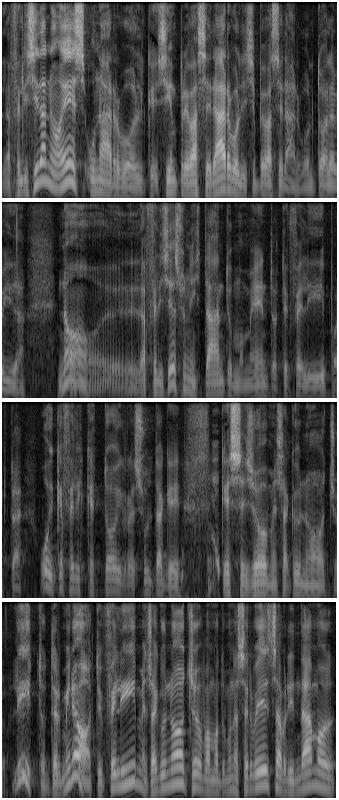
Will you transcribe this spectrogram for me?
la felicidad no es un árbol que siempre va a ser árbol y siempre va a ser árbol toda la vida. No, eh, la felicidad es un instante, un momento, estoy feliz por estar. Uy, qué feliz que estoy, resulta que, qué sé yo, me saqué un 8. Listo, terminó, estoy feliz, me saqué un 8, vamos a tomar una cerveza, brindamos,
